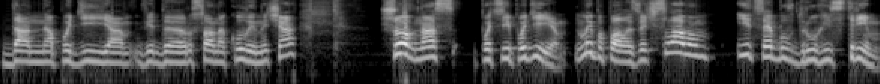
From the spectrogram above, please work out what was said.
дана подія від Руслана Кулинича. Що в нас по цій події? Ми попали з В'ячеславом, і це був другий стрім,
